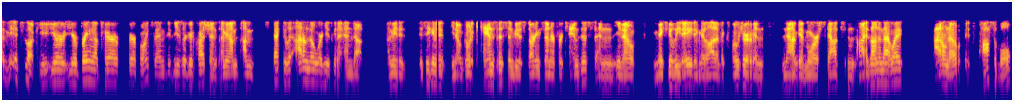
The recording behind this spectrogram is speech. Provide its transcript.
It's look, you're you're bringing up fair fair points, and these are good questions. I mean, I'm I'm speculating. I don't know where he's going to end up. I mean, is he going to you know go to Kansas and be the starting center for Kansas, and you know make the Elite Eight and get a lot of exposure, and now get more scouts and eyes on him that way? I don't know. It's possible.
